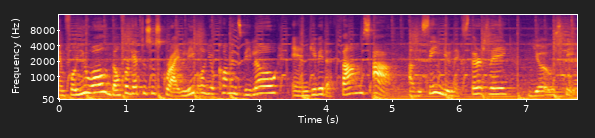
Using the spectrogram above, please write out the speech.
and for you all, don't forget to subscribe. Leave all your comments below and give it a thumbs up. I'll be seeing you next Thursday. YoSTEAM.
